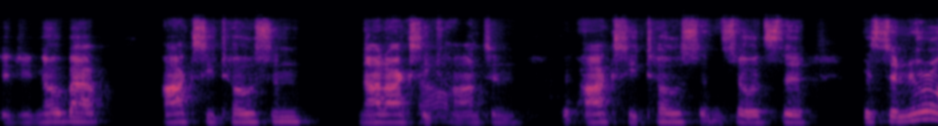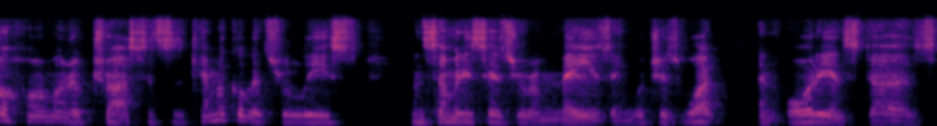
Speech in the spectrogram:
did you know about oxytocin, not oh. OxyContin, but oxytocin. So it's the it's the neurohormone of trust. It's the chemical that's released when somebody says you're amazing, which is what an audience does.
